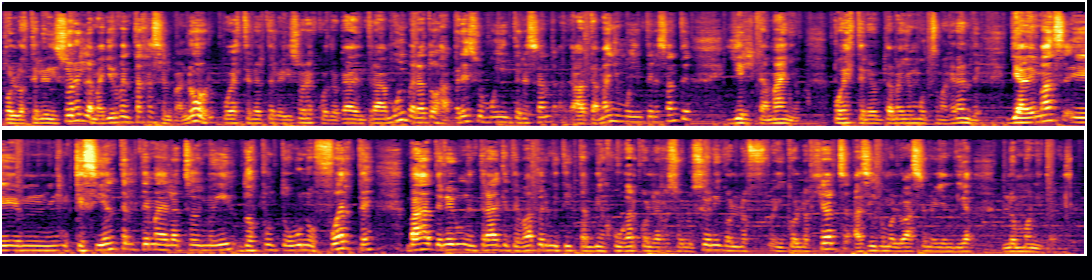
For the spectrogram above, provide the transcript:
Por los televisores la mayor ventaja es el valor. Puedes tener televisores 4K de entrada muy baratos a precios muy interesantes, a tamaños muy interesantes y el tamaño. Puedes tener un tamaño mucho más grande. Y además eh, que si entra el tema del HDMI 2.1 fuerte, vas a tener una entrada que te va a permitir también jugar con la resolución y con los, y con los hertz así como lo hacen hoy en día los monitores.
